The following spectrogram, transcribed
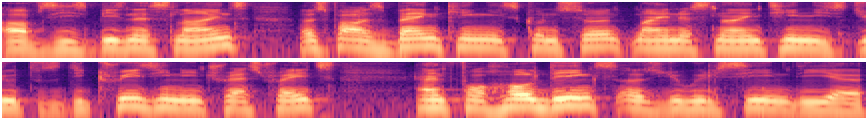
of these business lines. As far as banking is concerned, minus 19 is due to the decrease in interest rates. And for holdings, as you will see in the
